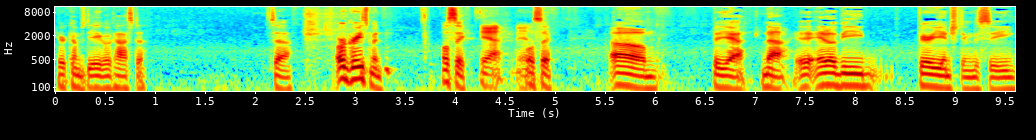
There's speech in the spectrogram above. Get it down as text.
here comes Diego Costa. So, or Griezmann. We'll see. Yeah. yeah. We'll see. Um, but yeah, no, it, it'll be very interesting to see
